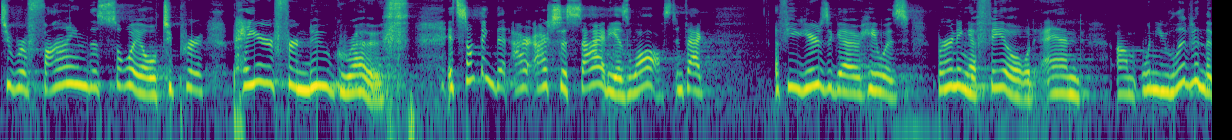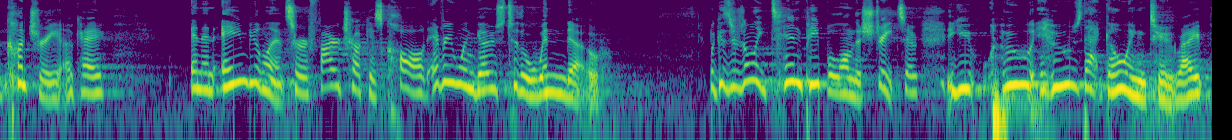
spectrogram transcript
to refine the soil, to prepare for new growth. It's something that our, our society has lost. In fact, a few years ago, he was burning a field, and um, when you live in the country, okay, and an ambulance or a fire truck is called, everyone goes to the window because there's only 10 people on the street. So you who who's that going to, right?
